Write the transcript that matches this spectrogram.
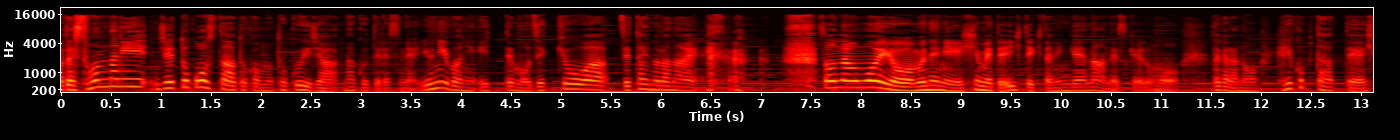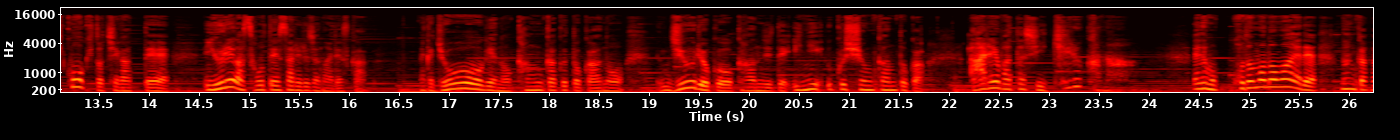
私そんなにジェットコースターとかも得意じゃなくてですねユニバに行っても絶叫は絶対乗らない そんな思いを胸に秘めて生きてきた人間なんですけれどもだからあのヘリコプターって飛行機と違って揺れが想定されるじゃないですか。なんか上下の感覚とかあの重力を感じて胃に浮く瞬間とかあれ私いけるかな？えでも子供の前でなんか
